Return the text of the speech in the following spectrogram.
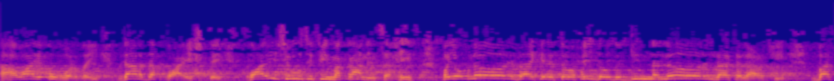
هوای او غردی دا د خواهش دی خواهش اوس په مکان صحیح په یو لور ځای کې د توحید او د دین لور ځای ته لار شي بس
